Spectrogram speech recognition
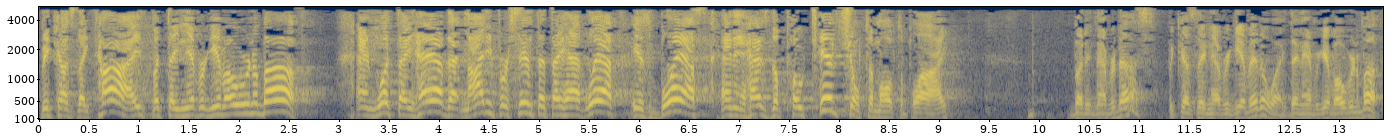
because they tithe, but they never give over and above. And what they have, that 90% that they have left, is blessed and it has the potential to multiply. But it never does because they never give it away. They never give over and above.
